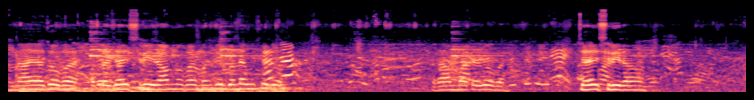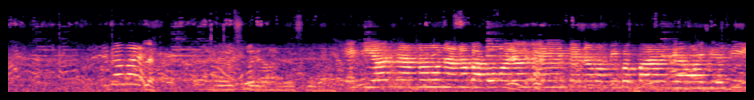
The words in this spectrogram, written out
અને અહીંયા જો ભાઈ, આપણે જય શ્રી રામનું ભાઈ મંદિર બનાવ્યું છે જો. રામ માટે જો ભાઈ. જય શ્રી રામ. જય શ્રી રામ, જય શ્રી રામ. નાનો બાબો મળ્યો છે, તેના મમ્મી પપ્પા જ્યાં હોય ત્યાંથી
